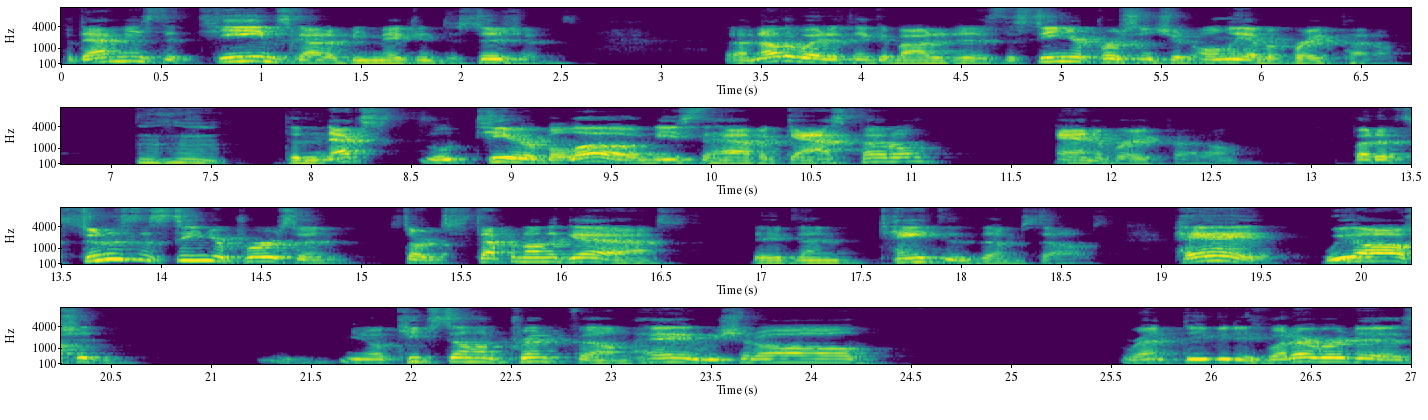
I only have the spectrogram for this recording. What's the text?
But that means the team's got to be making decisions. Another way to think about it is the senior person should only have a brake pedal. Mm-hmm. The next tier below needs to have a gas pedal and a brake pedal. But as soon as the senior person start stepping on the gas, they've then tainted themselves. Hey, we all should, you know, keep selling print film. Hey, we should all rent DVDs, whatever it is.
